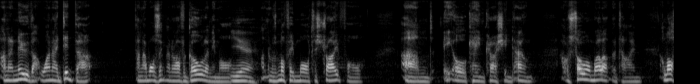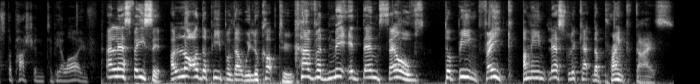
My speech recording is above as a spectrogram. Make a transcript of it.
And I knew that when I did that, then I wasn't going to have a goal anymore. Yeah. And there was nothing more to strive for. And it all came crashing down. I was so unwell at the time. I lost the passion to be alive. And let's face it, a lot of the people that we look up to have admitted themselves to being fake. I mean let's look at the prank guys.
